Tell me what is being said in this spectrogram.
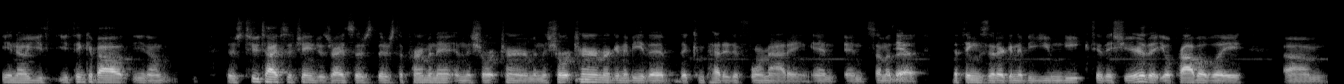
you know, you you think about, you know, there's two types of changes, right? So there's there's the permanent and the short term, and the short term are going to be the the competitive formatting and and some of the the things that are going to be unique to this year that you'll probably um,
